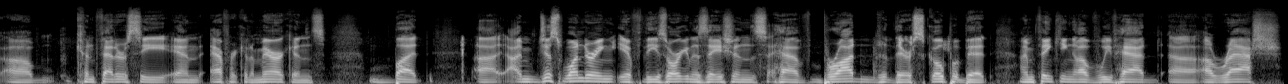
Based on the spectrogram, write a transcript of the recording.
um, Confederacy and African Americans, but uh, I'm just wondering if these organizations have broadened their scope a bit. I'm thinking of we've had uh, a rash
